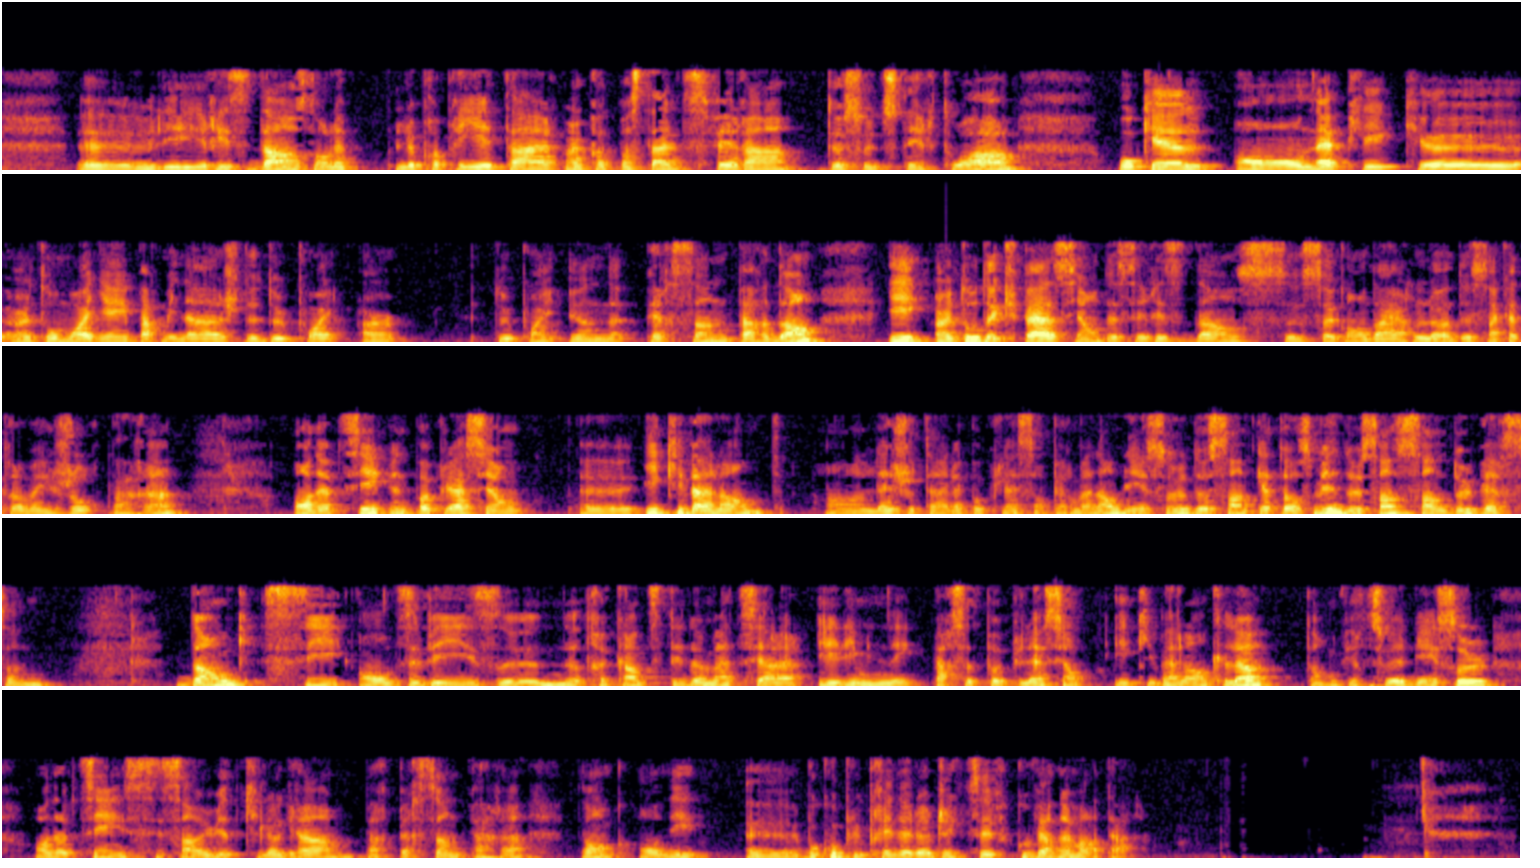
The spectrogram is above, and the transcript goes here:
euh, les résidences dont le propriétaire a un code postal différent de ceux du territoire, auquel on applique euh, un taux moyen par ménage de 2,1 2,1 personnes pardon, et un taux d'occupation de ces résidences secondaires-là de 180 jours par an, on obtient une population euh, équivalente, en l'ajoutant à la population permanente, bien sûr, de 114 262 personnes. Donc, si on divise euh, notre quantité de matière éliminée par cette population équivalente-là, donc virtuelle bien sûr, on obtient 608 kg par personne par an. Donc, on est euh, beaucoup plus près de l'objectif gouvernemental.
